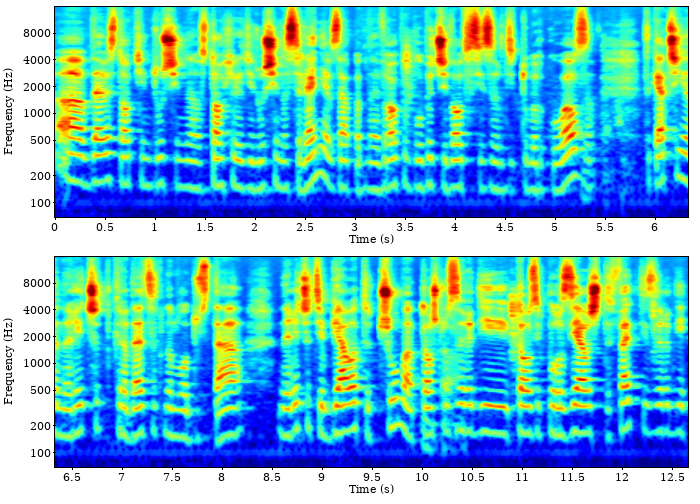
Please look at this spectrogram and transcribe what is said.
900 души на 100 000 души население в Западна Европа губят живота си заради туберкулоза. Така че я наричат крадецът на младостта, наричат я бялата чума, точно заради този поразяващ ефект и заради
